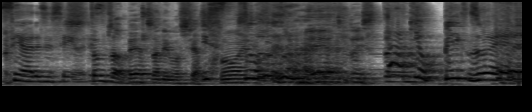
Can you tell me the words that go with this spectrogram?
Senhoras e senhores. Estamos abertos a negociações. Estudo. Aberto, nós Tá estamos. aqui o Pix, zoeira.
